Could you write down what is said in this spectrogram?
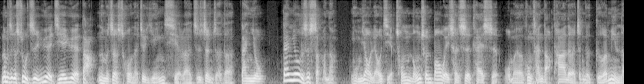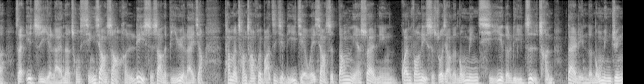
那么这个数字越接越大，那么这时候呢，就引起了执政者的担忧。担忧的是什么呢？我们要了解，从农村包围城市开始，我们共产党它的整个革命呢，在一直以来呢，从形象上和历史上的比喻来讲，他们常常会把自己理解为像是当年率领官方历史所讲的农民起义的李自成带领的农民军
